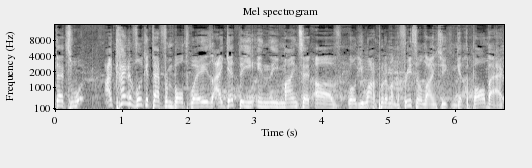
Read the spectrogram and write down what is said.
That's what. I kind of look at that from both ways. I get the in the mindset of, well, you want to put them on the free throw line so you can get the ball back.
